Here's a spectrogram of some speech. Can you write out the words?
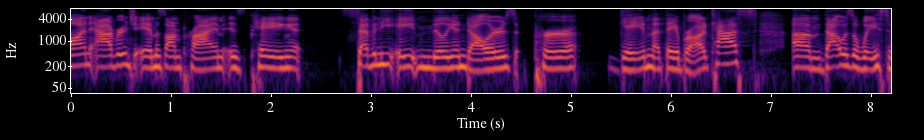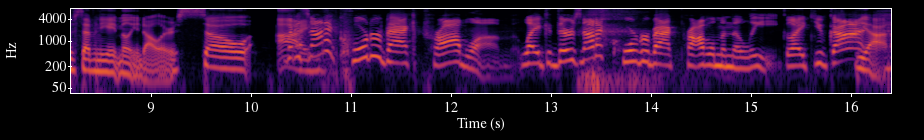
on average Amazon Prime is paying 78 million dollars per game that they broadcast, um that was a waste of 78 million dollars. So but it's not a quarterback problem. Like there's not a quarterback problem in the league. Like you've got yeah.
